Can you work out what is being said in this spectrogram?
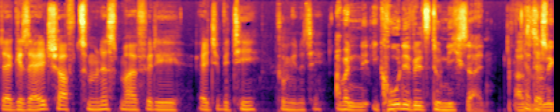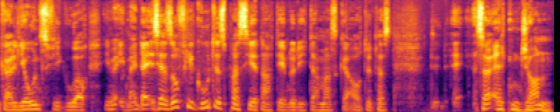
der Gesellschaft, zumindest mal für die LGBT-Community. Aber eine Ikone willst du nicht sein. Also ja, so eine Galionsfigur auch. Ich meine, da ist ja so viel Gutes passiert, nachdem du dich damals geoutet hast. So Elton John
